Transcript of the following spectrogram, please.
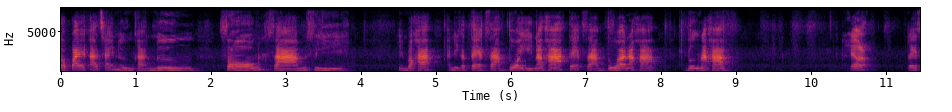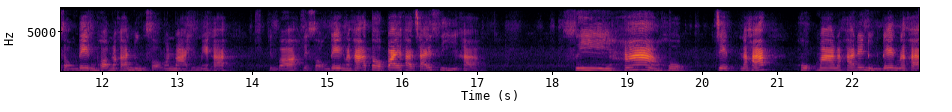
ต่อไปค่ะใช้หนึ่งค่ะหนึ่งสองสามสี่เห็นปะคะ อันนี้ก็แตกสามตัวอีกนะคะ แตกสามตัวนะคะ เบิ่งนะคะ แล้วได้สองเด้งพร้อมนะคะหนึ่งสองมันมาเห็นไหมคะ เห็นปะได้สองเด้งนะคะ ต่อไปค่ะใช้สี่ค่ะสี่ห้าหกเจ็ดนะคะหกมานะคะได้หนึ่งเด้งนะคะ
